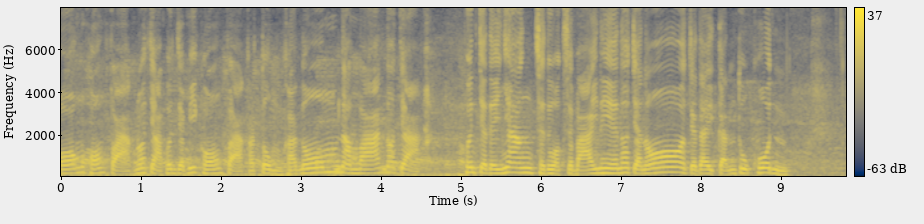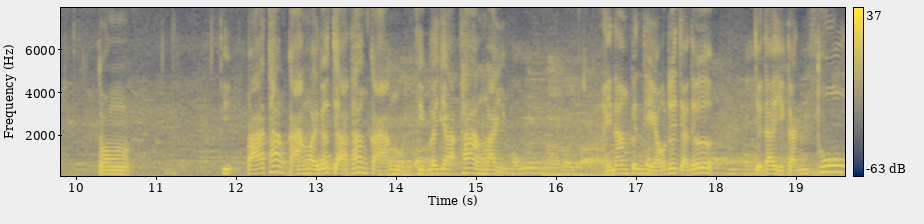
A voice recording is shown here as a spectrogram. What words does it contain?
องของฝากเนาะจ้ะเพิ่นจะมีของฝากกระต้มขนมน้ำหวานเนาะจ้ะเพิ่นจะได้ย่างสะดวกสบายแน่เนาะจ้ะเนาะจะได้กันทุกคนต้องที่ป้าทางกลางไว้เด้อจ้ะทางกลางทิมระยะทางไว้ให้นั่งเป็นแถวเด้อจ้ะเด้อจะได้กันทุก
